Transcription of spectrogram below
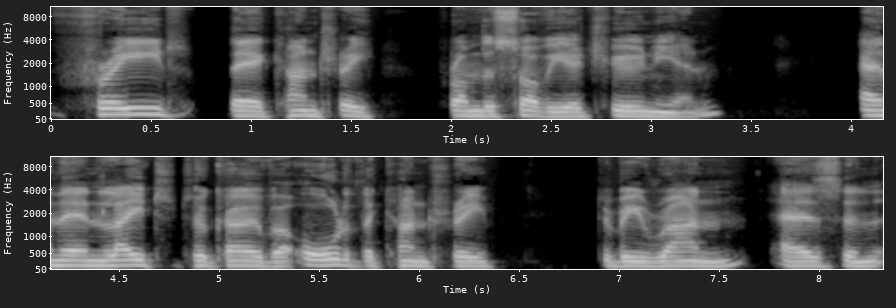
freed their country from the Soviet Union, and then later took over all of the country to be run as an,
